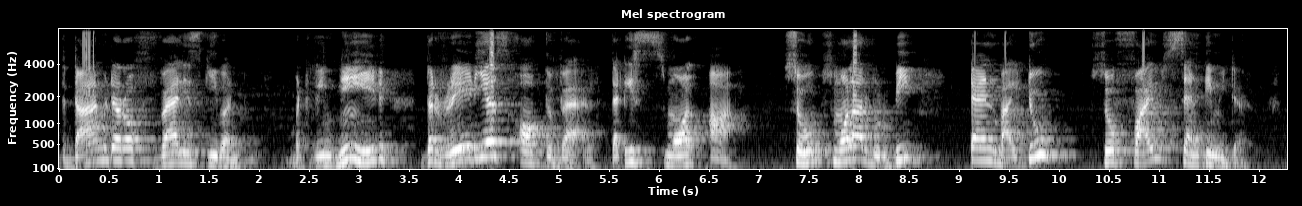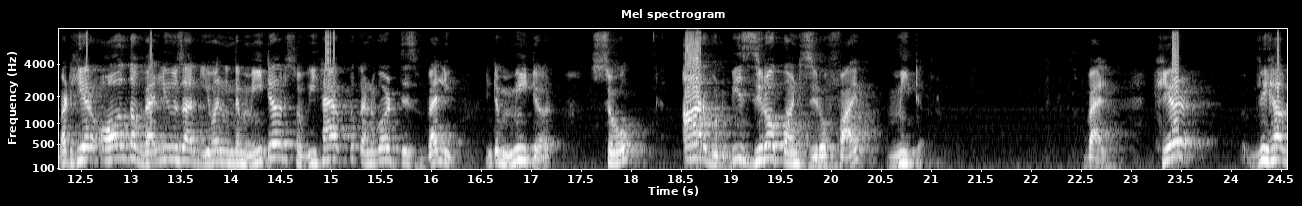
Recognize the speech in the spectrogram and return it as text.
the diameter of well is given but we need the radius of the well that is small r. So small r would be 10 by 2 so 5 centimeter but here all the values are given in the meter so we have to convert this value into meter so r would be 0.05 meter well here we have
